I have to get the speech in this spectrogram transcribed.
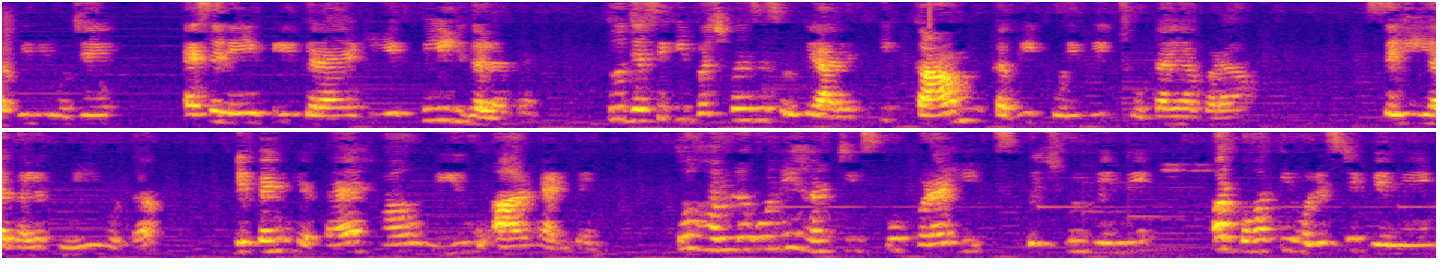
कभी भी मुझे ऐसे नहीं फील कराया कि ये फ़ील्ड गलत है। तो जैसे कि बचपन से सुनते आ रहे थे कि काम कभी कोई भी छोटा या बड़ा सही या गलत नहीं होता। डिपेंड करता है हाउ यू आर हैंडलिंग तो हम लोगों ने हर चीज़ को बड़ा ही स्पिरिचुअल वे में और बहुत ही होलिस्टिक वे में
